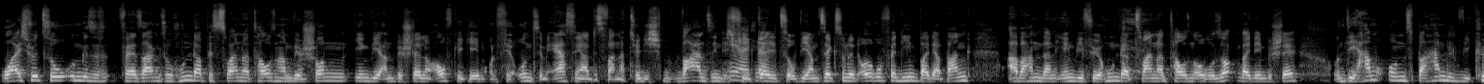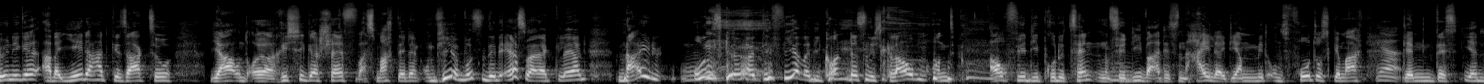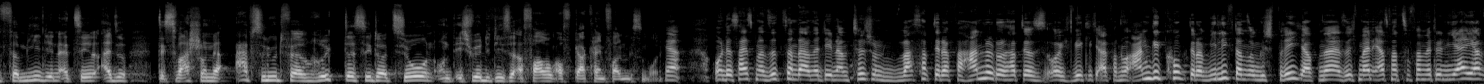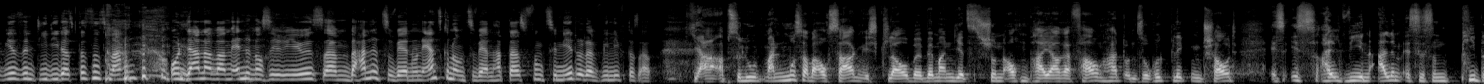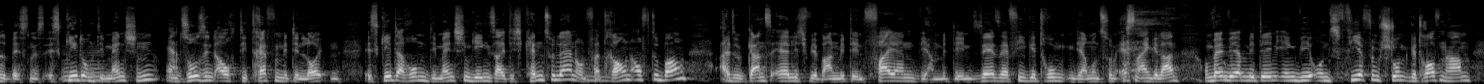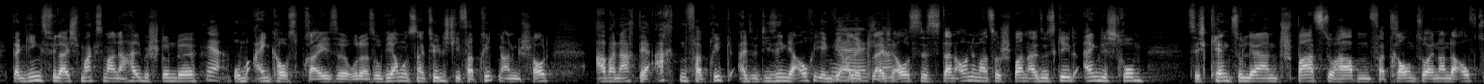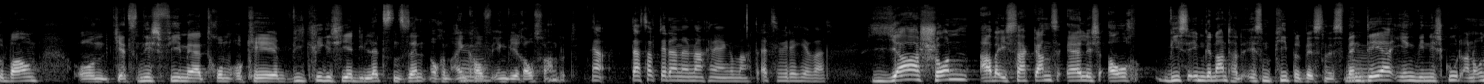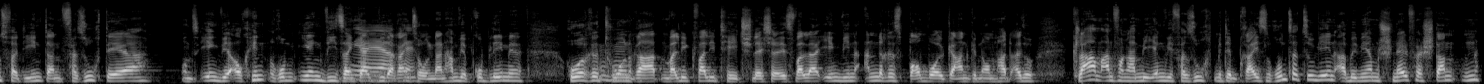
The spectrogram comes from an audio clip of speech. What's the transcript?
Boah, ich würde so ungefähr sagen, so 100 bis 200.000 haben Mhm. wir schon irgendwie an Bestellung aufgegeben. Und für uns im ersten Jahr, das war natürlich wahnsinnig Ja, viel klar. Geld. So, wir haben 600 Euro verdient bei der Bank, aber haben dann irgendwie für 100, 200.000 Euro Socken bei denen bestellt. Und die haben uns behandelt wie Könige, aber jeder hat gesagt so, ja, und euer richtiger Chef, was macht der denn? Und wir mussten den erstmal erklären, nein, uns gehört die Firma, die konnten das nicht glauben. Und auch für die Produzenten, für die war das ein Highlight. Die haben mit uns Fotos gemacht, Ja. die haben das ihren Familien erzählt. Also das war schon eine absolut verrückte Situation und ich würde diese Erfahrung auf gar keinen Fall missen wollen. Ja, und das heißt, man sitzt dann da mit denen am Tisch und was habt ihr da verhandelt oder habt ihr es euch wirklich einfach nur angeguckt oder wie lief dann so ein Gespräch ab? Ne? Also ich meine, erstmal zu vermitteln, ja, ja, wir sind die, die das Business machen und dann aber am Ende noch seriös ähm, behandelt zu werden und ernst genommen zu werden. Hat das funktioniert oder wie lief das ab? Ja, absolut. Man muss aber auch sagen, ich glaube, wenn man jetzt schon auch ein paar Jahre Erfahrung hat und so rückblickend schaut, es ist halt wie in allem, es ist ein People-Business. Es geht um die Menschen Ja. und so sind auch die Treffen mit den Leuten. Es geht darum, die Menschen gegenseitig kennenzulernen und Vertrauen aufzubauen. Also ganz ehrlich, wir waren mit denen feiern, wir haben mit denen sehr, sehr viel getrunken, die haben uns zum Essen eingeladen. Und wenn wir mit denen irgendwie uns vier, fünf Stunden getroffen haben, dann ging es vielleicht maximal eine halbe Stunde Ja. um Einkaufspreise oder so. Wir haben uns natürlich die Fabriken angeschaut. Aber nach der achten Fabrik, also die sehen ja auch irgendwie Ja, alle ja, gleich aus, das ist dann auch nicht mal so spannend. Also es geht eigentlich darum, sich kennenzulernen, Spaß zu haben, Vertrauen zueinander aufzubauen und jetzt nicht viel mehr darum, okay, wie kriege ich hier die letzten Cent noch im Einkauf Mhm. irgendwie rausverhandelt. Ja, das habt ihr dann im Nachhinein gemacht, als ihr wieder hier wart. Ja, schon, aber ich sag ganz ehrlich auch, wie es eben genannt hat, ist ein People-Business. Wenn Mhm. der irgendwie nicht gut an uns verdient, dann versucht der uns irgendwie auch hintenrum irgendwie sein Ja, Geld ja, wieder okay. reinzuholen. Dann haben wir Probleme, hohe Retourenraten, weil die Qualität schlechter ist, weil er irgendwie ein anderes Baumwollgarn genommen hat. Also klar, am Anfang haben wir irgendwie versucht, mit den Preisen runterzugehen, aber wir haben schnell verstanden,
